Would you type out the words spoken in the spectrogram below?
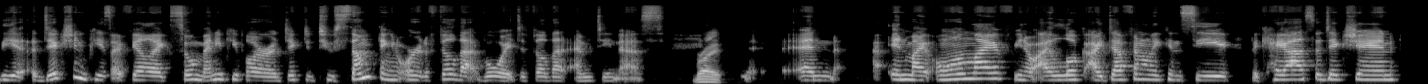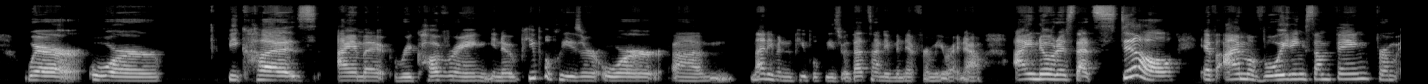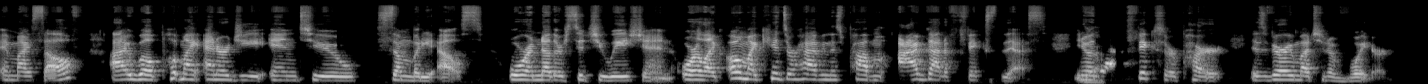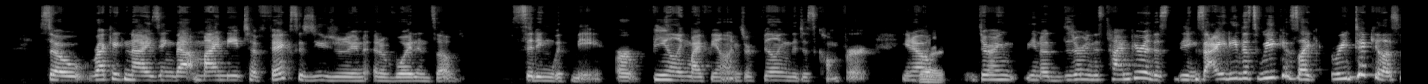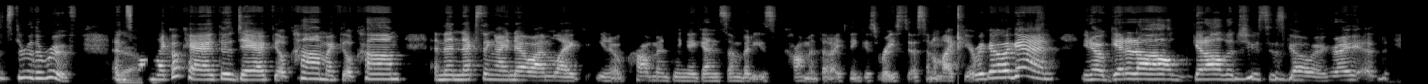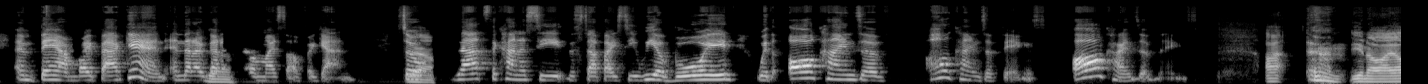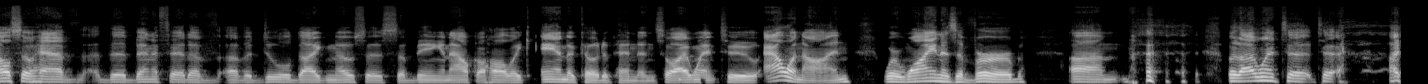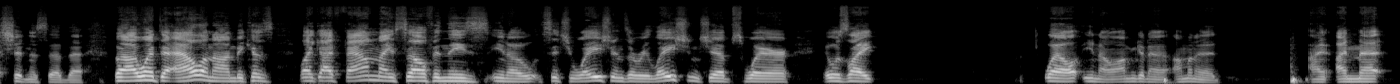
the addiction piece, I feel like so many people are addicted to something in order to fill that void, to fill that emptiness. Right. And in my own life, you know, I look, I definitely can see the chaos addiction where, or because I am a recovering, you know, people pleaser or um, not even people pleaser. That's not even it for me right now. I notice that still, if I'm avoiding something from in myself, I will put my energy into somebody else or another situation or like, oh, my kids are having this problem. I've got to fix this. You know, yeah. that fixer part is very much an avoider. So recognizing that my need to fix is usually an, an avoidance of sitting with me or feeling my feelings or feeling the discomfort. You know right. during you know during this time period this the anxiety this week is like ridiculous. It's through the roof. And yeah. so i'm like okay through the day i feel calm i feel calm. And then next thing i know i'm like you know commenting against somebody's comment that i think is racist. And i'm like here we go again. You know get it all get all the juices going right? And and bam right back in. And then i've got yeah. to tell myself again so yeah. that's the kind of see the stuff I see. We avoid with all kinds of all kinds of things, all kinds of things. I, you know, I also have the benefit of of a dual diagnosis of being an alcoholic and a codependent. So I went to Al-Anon, where wine is a verb, um, but I went to to I shouldn't have said that. But I went to Al-Anon because like I found myself in these, you know, situations or relationships where it was like, well, you know, I'm gonna, I'm gonna, I, I met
